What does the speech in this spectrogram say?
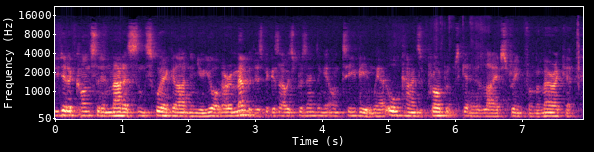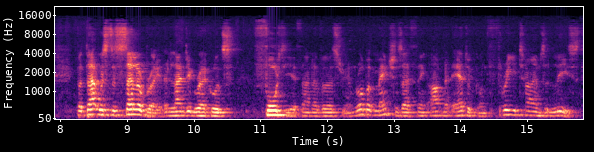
you did a concert in Madison Square Garden in New York. I remember this because I was presenting it on TV, and we had all kinds of problems getting a live stream from America. But that was to celebrate Atlantic Records' 40th anniversary. And Robert mentions, I think, Ahmet Ertegun three times at least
